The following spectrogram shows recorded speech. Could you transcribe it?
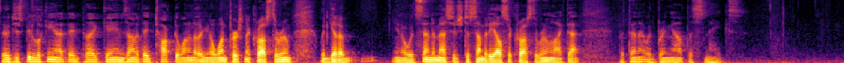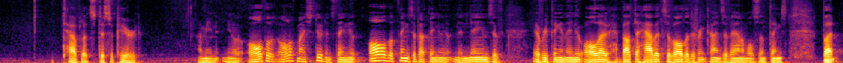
They would just be looking at it. They'd play games on it. They'd talk to one another. You know, one person across the room would get a, you know, would send a message to somebody else across the room like that. But then I would bring out the snakes. Tablets disappeared. I mean, you know, all those, all of my students, they knew all the things about. They knew the names of everything, and they knew all about the habits of all the different kinds of animals and things, but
